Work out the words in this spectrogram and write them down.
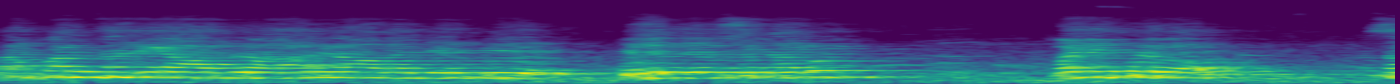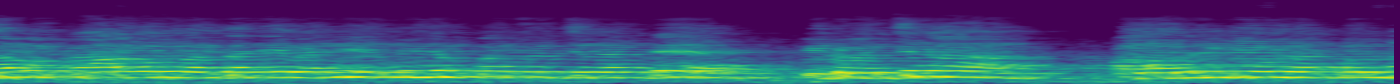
తప్పనిసరిగా అందరూ హాజరు కావాలని చెప్పి తెలియజేస్తున్నాము. మరి ఇప్పుడు సభ ప్రారంభం అవుతుంది ఇవన్నీ ఎందుకు చెప్పాల్సి వచ్చిందంటే ఇక్కడ వచ్చిన వాళ్ళందరికీ కూడా కొంత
